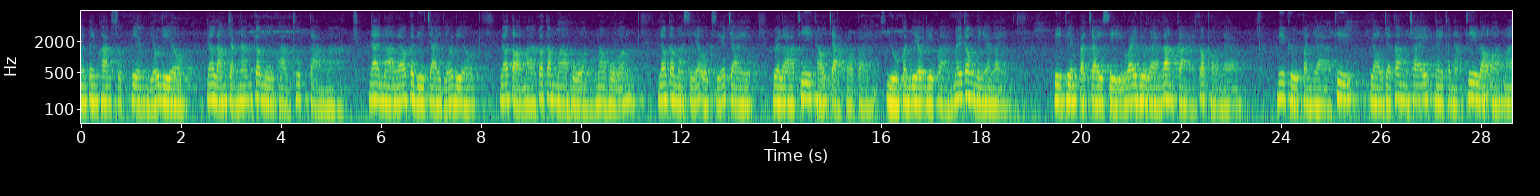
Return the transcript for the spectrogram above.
มันเป็นความสุขเพียงเดียวเดียว แล้วหลังจากนั้นก็มีความทุกข์ตามมา ได้มาแล้วก็ดีใจเดียวเดียว แล้วต่อมาก็ต้องมาห่วง มาหวง แล้วก็มาเสียอกเสียใจ เวลาที่เขาจากเราไป อยู่คนเดียวดีกว่า ไม่ต้องมีอะไร มีเพียงปัจจัยสี่ไว้ดูแลร่างกายก็พอแล้วนี่คือปัญญาที่ เราจะต้องใช้ในขณะที่เราออกมา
